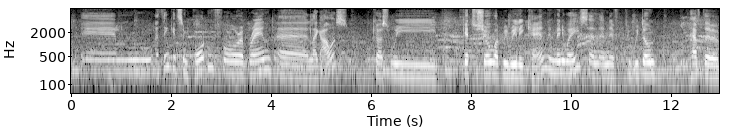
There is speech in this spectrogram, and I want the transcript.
Um, I think it's important for a brand uh, like ours because we get to show what we really can in many ways, and, and if we don't have the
